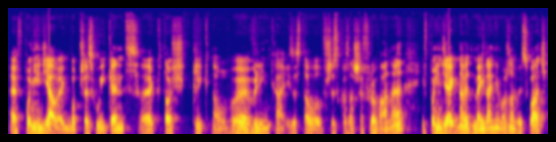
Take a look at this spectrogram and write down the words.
e, w poniedziałek, bo przez weekend e, ktoś kliknął w linka i zostało wszystko zaszyfrowane, i w poniedziałek nawet maila nie można wysłać.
